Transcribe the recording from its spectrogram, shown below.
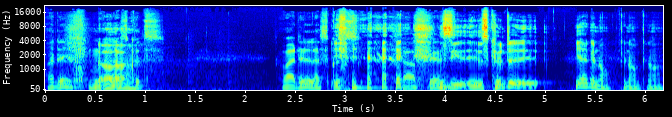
Warte, ich muss Ja. lass kurz. Warte, lass kurz scharf werden. Sie, es könnte, ja genau, genau, genau.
